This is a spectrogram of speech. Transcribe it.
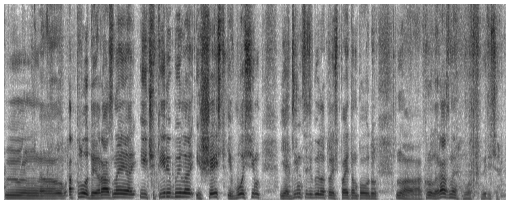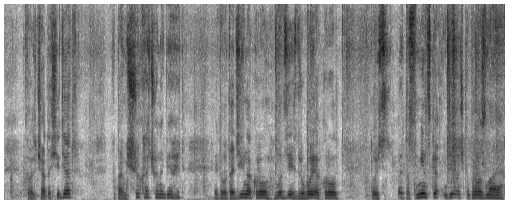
Э, оплоды разные. И 4 было, и 6, и 8, и 11 было. То есть, по этому поводу, ну, а кролы разные. Вот, видите, крольчата сидят. Вот там еще крольчонок бегает. Это вот один окрол. Вот здесь другой окрол. То есть это с Минска девочка провозная.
